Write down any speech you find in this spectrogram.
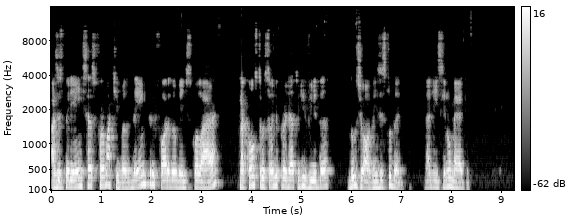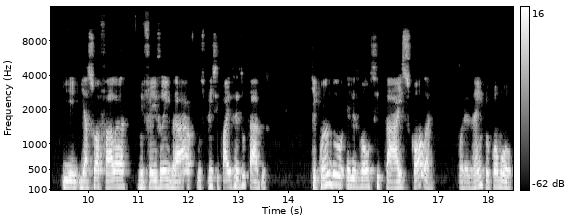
as experiências formativas dentro e fora do ambiente escolar na construção de projeto de vida dos jovens estudantes, né, de ensino médio. E, e a sua fala me fez lembrar os principais resultados que quando eles vão citar a escola, por exemplo, como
